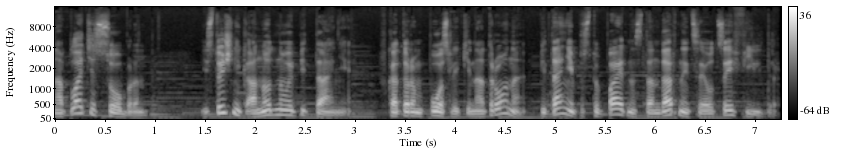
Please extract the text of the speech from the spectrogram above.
На плате собран источник анодного питания, в котором после кинотрона питание поступает на стандартный COC-фильтр.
